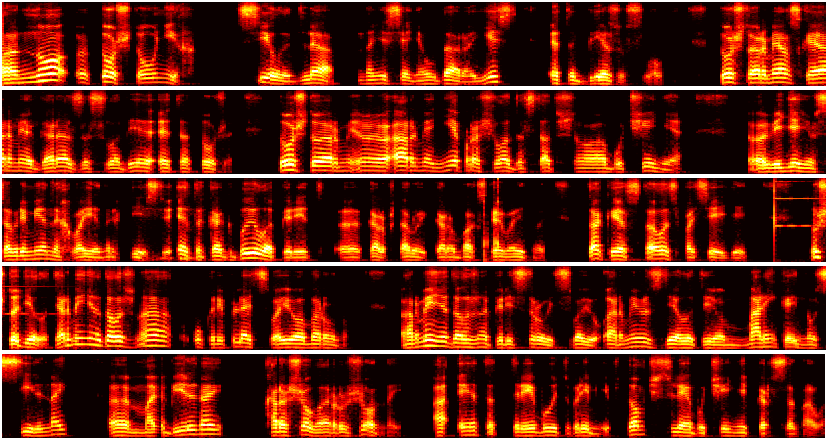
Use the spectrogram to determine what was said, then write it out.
Но то, что у них силы для нанесения удара есть, это безусловно. То, что армянская армия гораздо слабее, это тоже. То, что армия, э, армия не прошла достаточного обучения э, ведению современных военных действий, это как было перед э, Второй Карабахской войной, так и осталось по сей день. Ну что делать? Армения должна укреплять свою оборону. Армения должна перестроить свою армию, сделать ее маленькой, но сильной, мобильной, хорошо вооруженной а это требует времени, в том числе обучения персонала.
